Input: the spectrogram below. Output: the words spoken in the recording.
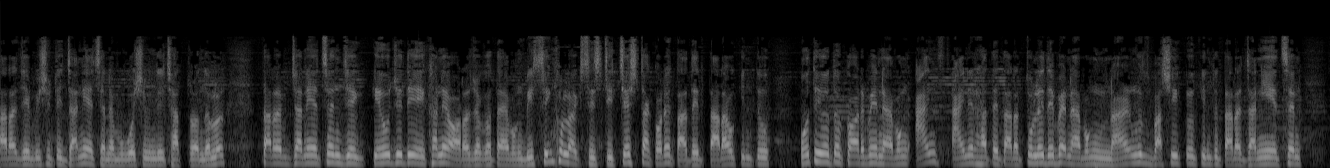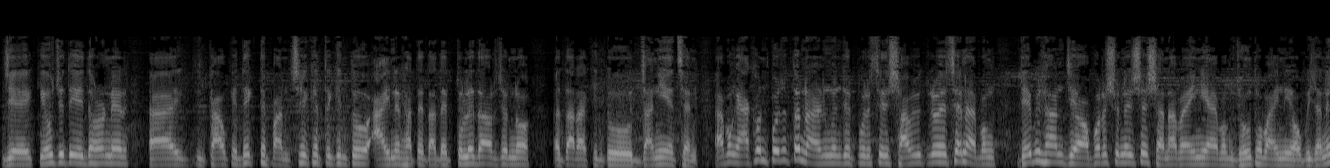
তারা যে বিষয়টি জানিয়েছেন এবং বৈষম্যী ছাত্র আন্দোলন, তারা জানিয়েছেন যে কেউ যদি এখানে অরাজকতা এবং বিশৃঙ্খলা সৃষ্টির চেষ্টা করে, তাদের, তারাও কিন্তু প্রতিহত করবেন এবং আইন, আইনের হাতে তারা তুলে দেবেন এবং নারায়ণগঞ্জবাসীকেও কিন্তু তারা জানিয়েছেন যে কেউ যদি এই ধরনের কাউকে দেখতে পান, সেক্ষেত্রে কিন্তু আইনের হাতে তাদের তুলে দেওয়ার জন্য তারা কিন্তু জানিয়েছেন। এবং এখন পর্যন্ত নারায়ণগঞ্জের পরিস্থিতি স্বাভাবিক রয়েছেন এবং ডেভিল হান যে অপারেশন এসে সেনাবাহিনী এবং যৌথ বাহিনী অভিযানে,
